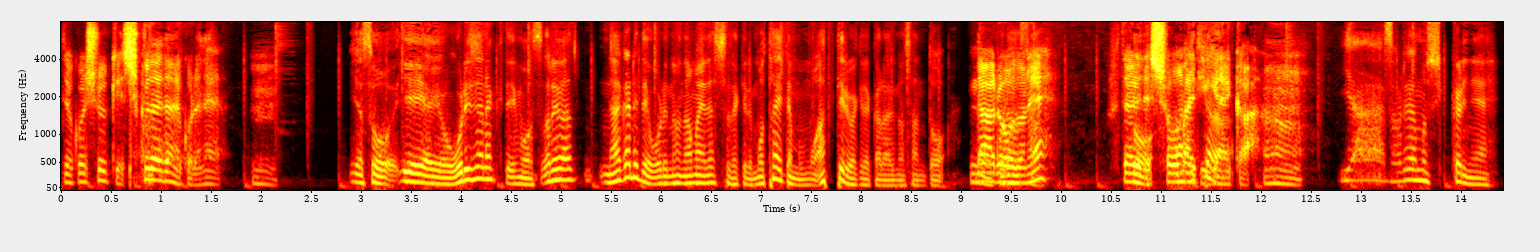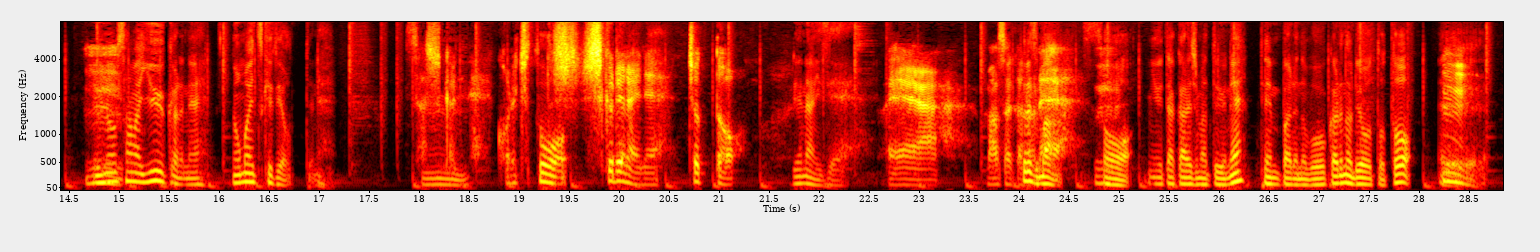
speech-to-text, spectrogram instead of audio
で、これ、シュウケイ、宿題だね、これね。うん。う。いや、そう、いやいやいや、俺じゃなくて、もう、それは流れで俺の名前出しただけでもうタイタンももう合ってるわけだから、宇野さんと。なるほどね。二人でしょうがないといけないか。いやー、それはもうしっかりね、うん。宇野さんは言うからね、名前つけてよってね。確かにね。これちょっとししくれないね。ちょっと、出ないぜ。えー、まさかだね。、そう、ニュータカラ島というね、テンパレのボーカルの亮斗と、えーうん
